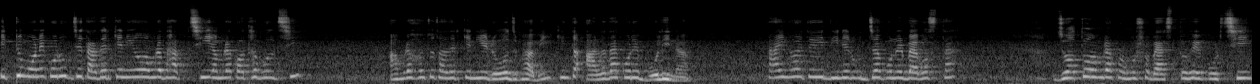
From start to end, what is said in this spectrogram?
একটু মনে করুক যে তাদেরকে নিয়েও আমরা ভাবছি, আমরা কথা বলছি। আমরা হয়তো তাদেরকে নিয়ে রোজ ভাবি, কিন্তু আলাদা করে বলি না। তাই হয়তো এই দিনের উদযাপনের ব্যবস্থা। যত আমরা ক্রমশ ব্যস্ত হয়ে পড়ছি,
